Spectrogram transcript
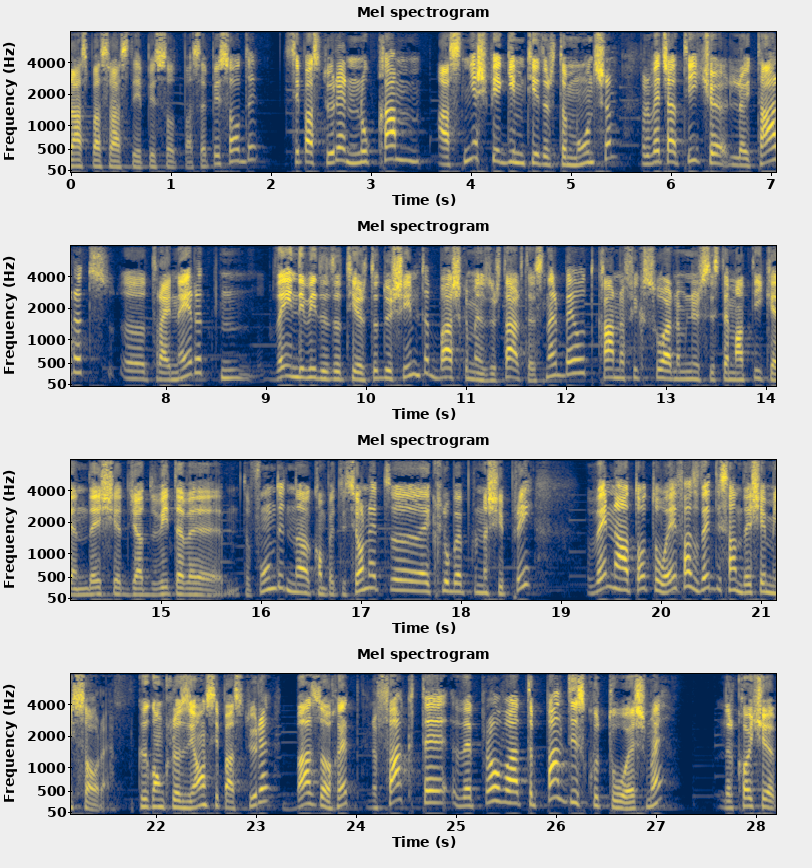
rast pas rasti episod pas episodi, sipas tyre nuk ka asnjë shpjegim tjetër të mundshëm, përveç atij që lojtarët, trajnerët dhe individët e tjerë të dyshimtë bashkë me zyrtarët e Skënderbeut kanë fiksuar në mënyrë sistematike ndeshjet gjatë viteve të fundit në kompeticionet e klubeve në Shqipëri, dhe në ato të UEFA-s dhe disa ndeshje miqësore. Ky konkluzion sipas tyre bazohet në fakte dhe prova të padiskutueshme, ndërkohë që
